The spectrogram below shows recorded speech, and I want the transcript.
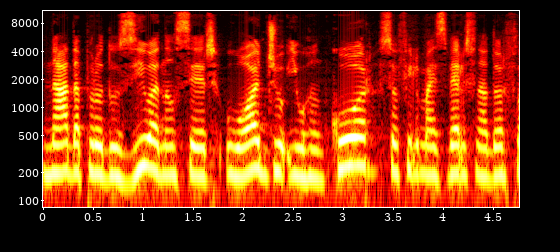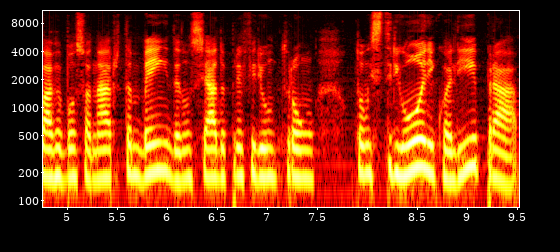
nada produziu a não ser o ódio e o rancor. Seu filho mais velho, o senador Flávio Bolsonaro, também denunciado, preferiu um tom, tom estriônico ali para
